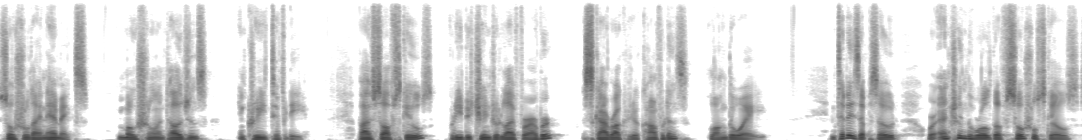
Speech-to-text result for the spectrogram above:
social dynamics, emotional intelligence, and creativity. Five soft skills for you to change your life forever, skyrocket your confidence along the way. In today's episode, we're entering the world of social skills,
